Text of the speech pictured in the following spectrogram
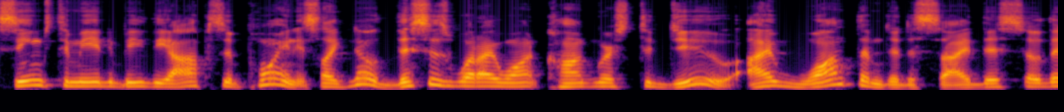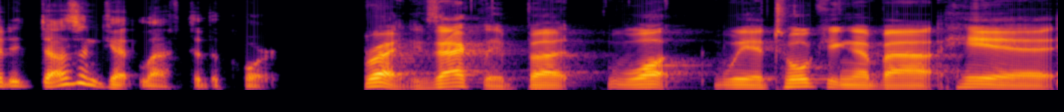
seems to me to be the opposite point. It's like, no, this is what I want Congress to do. I want them to decide this so that it doesn't get left to the court. Right, exactly. But what we're talking about here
